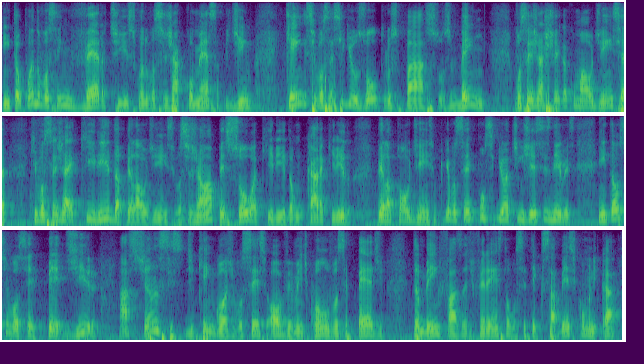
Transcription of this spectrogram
Então, quando você inverte isso, quando você já começa pedindo, quem, se você seguir os outros passos bem, você já chega com uma audiência que você já é querida pela audiência, você já é uma pessoa querida, um cara querido pela tua audiência, porque você conseguiu atingir esses níveis. Então, se você pedir, as chances de quem gosta de você, obviamente, como você pede também faz a diferença. Então você tem que saber se comunicar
